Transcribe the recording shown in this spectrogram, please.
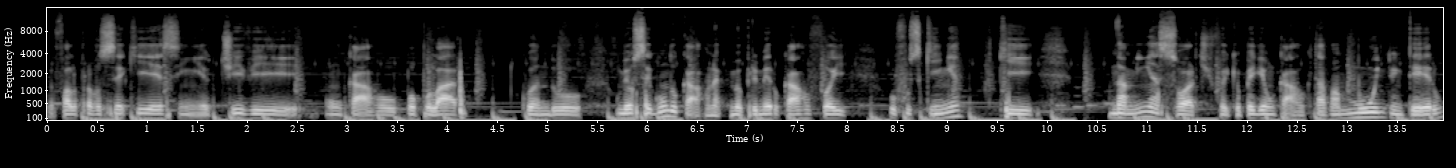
Eu falo para você que assim, eu tive um carro popular quando o meu segundo carro, né? Meu primeiro carro foi o Fusquinha, que na minha sorte foi que eu peguei um carro que estava muito inteiro,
